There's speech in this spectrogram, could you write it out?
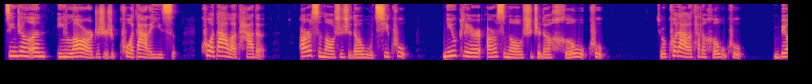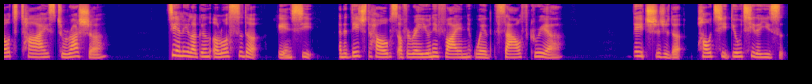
金正恩 enlarge 只是扩大的意思。扩大了它的 arsenal 是指的武器库，nuclear arsenal 是指的核武库，就是扩大了它的核武库。built ties to Russia，建立了跟俄罗斯的 联系，and ditched hopes of reunifying with South Korea。ditch 是指的抛弃、丢弃的意思，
